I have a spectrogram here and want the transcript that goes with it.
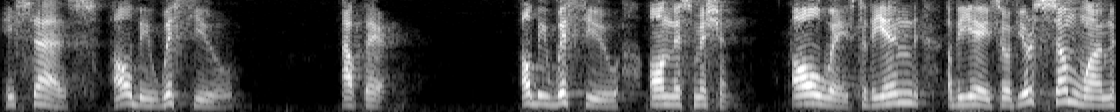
He says, I'll be with you out there. I'll be with you on this mission. Always, to the end of the age. So if you're someone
